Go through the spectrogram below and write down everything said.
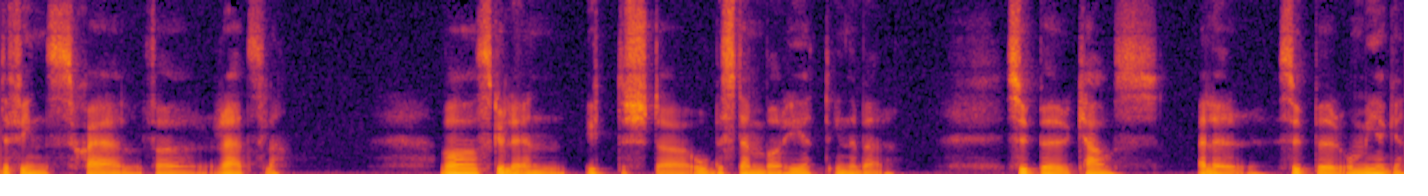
Det finns skäl för rädsla. Vad skulle en yttersta obestämbarhet innebära? Superkaos? Eller super-omega?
